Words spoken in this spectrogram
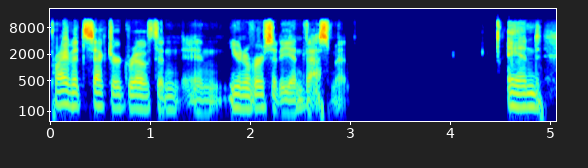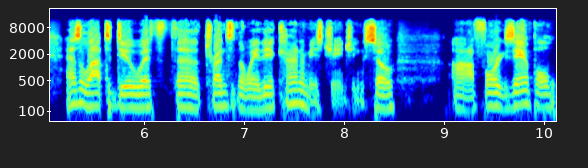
private sector growth and, and university investment. And has a lot to do with the trends in the way the economy is changing. So, uh, for example,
